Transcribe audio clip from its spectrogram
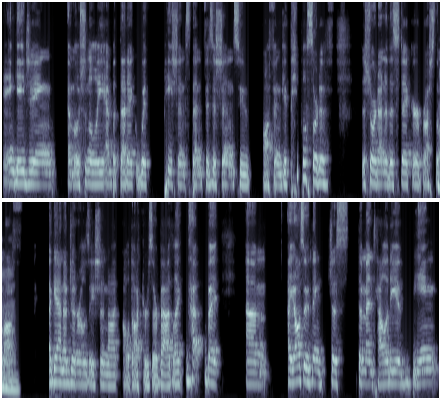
engaging, emotionally empathetic with patients than physicians who often give people sort of the short end of the stick or brush them mm. off. Again, a generalization, not all doctors are bad like that, but um, I also think just the mentality of being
